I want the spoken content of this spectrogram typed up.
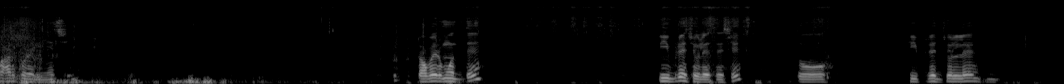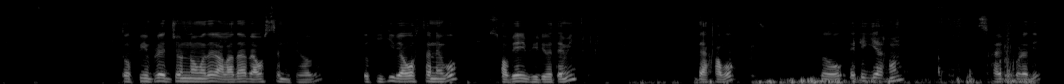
বার করে নিয়েছি। টবের মধ্যে পিঁপড়ে চলে এসেছে। তো পিঁপড়ের জন্য, তো পিঁপড়ের জন্য আমাদের আলাদা ব্যবস্থা নিতে হবে। তো কি কি ব্যবস্থা নেব, সবই এই ভিডিওতে আমি দেখাবো। তো এটিকে এখন সাইড করে দিই।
